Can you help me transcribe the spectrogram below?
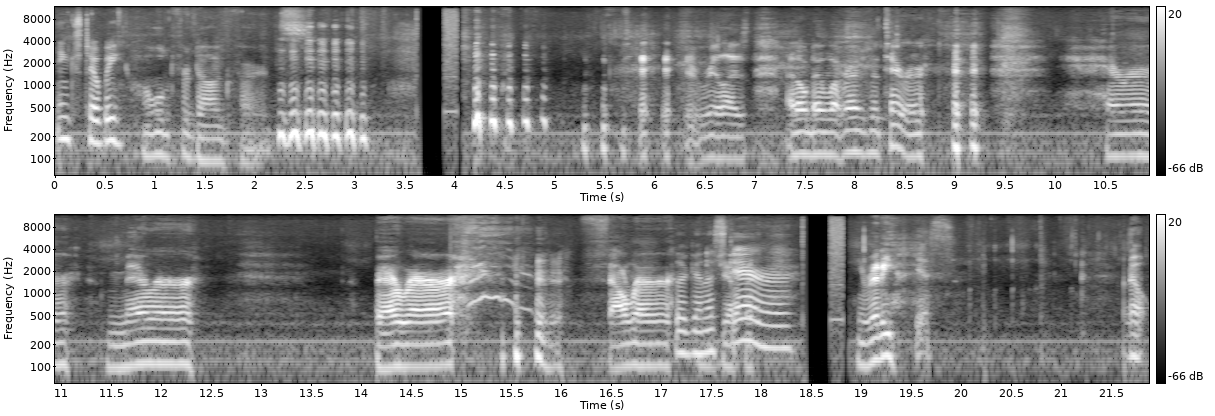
Thanks, Toby. Hold for dog farts. I realized I don't know what rhymes with terror. Herrer, mirror, bearer, fourer. They're gonna scare her. You ready? Yes. No.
